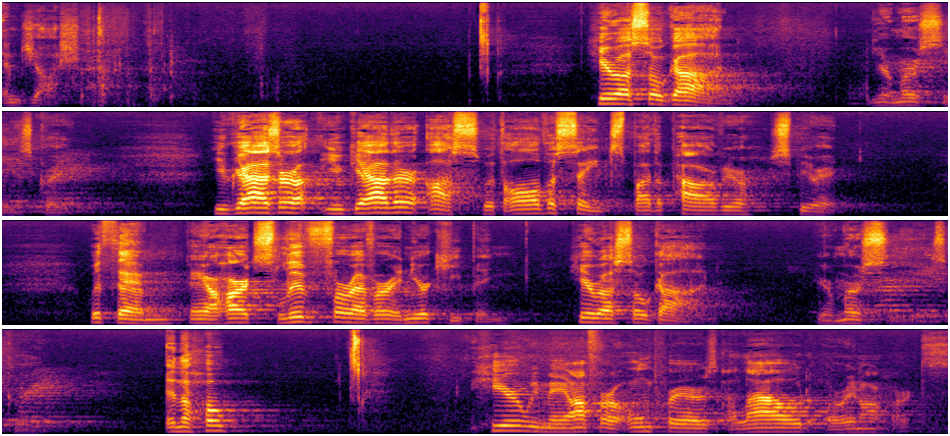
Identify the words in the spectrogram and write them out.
and Joshua. Hear us, O God. Your mercy is great. You gather, you gather us with all the saints by the power of your Spirit with them, may our hearts live forever in your keeping. Hear us, O God. Your mercy is great. In the hope, here we may offer our own prayers aloud or in our hearts.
